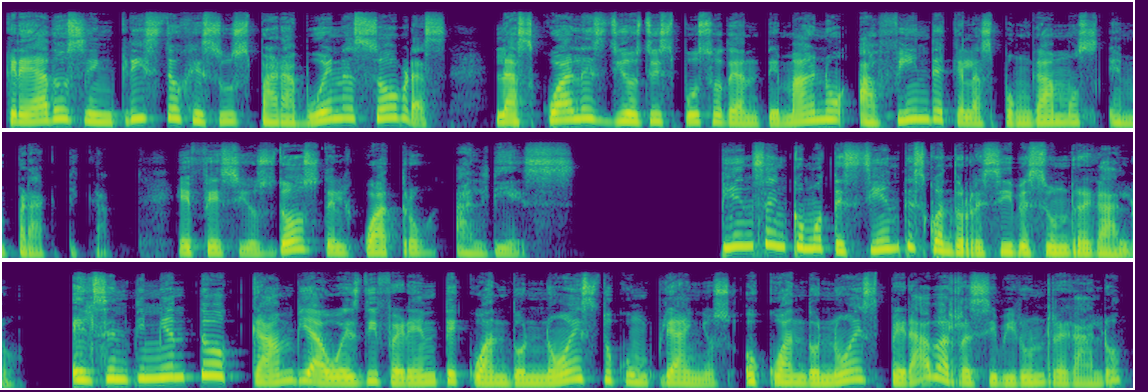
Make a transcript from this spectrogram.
creados en Cristo Jesús para buenas obras, las cuales Dios dispuso de antemano a fin de que las pongamos en práctica. Efesios 2 del 4 al 10. Piensa en cómo te sientes cuando recibes un regalo. ¿El sentimiento cambia o es diferente cuando no es tu cumpleaños o cuando no esperabas recibir un regalo?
